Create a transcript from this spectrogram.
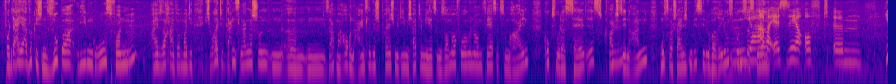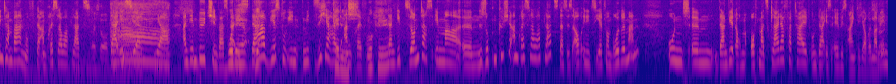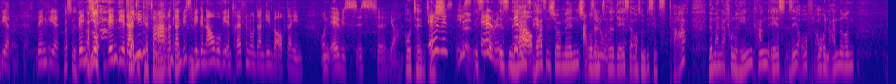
von daher wirklich einen super lieben Gruß von. Mhm. Ich sag einfach mal, die, ich wollte ganz lange schon, ein, ähm, ein, sag mal, auch ein Einzelgespräch mit ihm. Ich hatte mir jetzt im Sommer vorgenommen, fährst du zum Rhein, guckst, wo das Zelt ist, quatschst ihn an, muss wahrscheinlich ein bisschen Überredungskunst, Mhm. ja, aber er ist sehr oft ähm, hinterm Bahnhof, da am Breslauer Platz. Da ist er, ja, an dem Bütchen, was Wo da der- ist. Da ja. wirst du ihn mit Sicherheit antreffen. Okay. Dann gibt es sonntags immer ähm, eine Suppenküche am Breslauer Platz. Das ist auch initiiert von Brüggelmann. Und ähm, dann wird auch oftmals Kleider verteilt und da ist Elvis eigentlich auch immer. Wenn wir, wenn wir, wenn wir, wenn wir dahin Kette, ja, fahren, okay. dann wissen wir Mhm. genau, wo wir ihn treffen und dann gehen wir auch dahin. Und Elvis ist, äh, ja. authentisch. Elvis ist ist, Elvis. ist ein genau. herz, herzlicher Mensch Absolut. und äh, der ist ja auch so ein bisschen Star, wenn man davon reden kann. Er ist sehr oft auch in anderen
